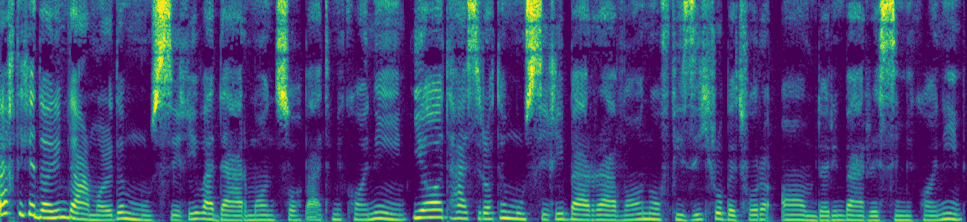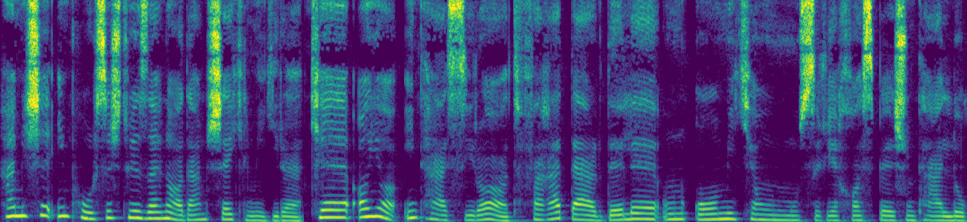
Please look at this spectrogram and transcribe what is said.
وقتی که داریم در مورد موسیقی و درمان صحبت می کنیم یا تاثیرات موسیقی بر روان و فیزیک رو به طور عام داریم بررسی می کنیم همیشه این پرسش توی ذهن آدم شکل می‌گیره که آیا این تاثیرات فقط در دل اون قومی که اون موسیقی خاص بهشون تعلق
